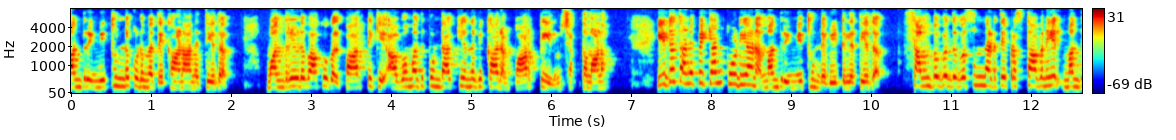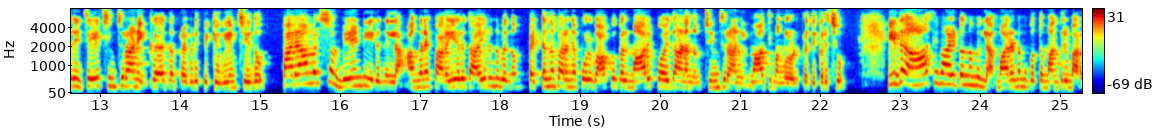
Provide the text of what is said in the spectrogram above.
മന്ത്രി മിഥുന്റെ കുടുംബത്തെ കാണാനെത്തിയത്. മന്ത്രിയുടെ വാക്കുകൾ പാർട്ടിക്ക് അവമതിപ്പുണ്ടാക്കിയെന്ന വികാരം പാർട്ടിയിലും ശക്തമാണ്. ഇത് തണുപ്പിക്കാൻ കൂടിയാണ് മന്ത്രി മിഥുന്റെ വീട്ടിലെത്തിയത്. സംഭവ ദിവസം നടത്തിയ പ്രസ്താവനയിൽ മന്ത്രി ജെ ചിഞ്ചുറാണി ഖേദം പ്രകടിപ്പിക്കുകയും ചെയ്തു. പരാമർശം വേണ്ടിയിരുന്നില്ല. അങ്ങനെ പറയരുതായിരുന്നുവെന്നും പെട്ടെന്ന് പറഞ്ഞപ്പോൾ വാക്കുകൾ മാറിപ്പോയതാണെന്നും ചിഞ്ചിറാണി മാധ്യമങ്ങളോട് പ്രതികരിച്ചു. ഇത് ആദ്യമായിട്ടൊന്നുമില്ല മരണമുഖത്ത് മന്ത്രിമാർ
